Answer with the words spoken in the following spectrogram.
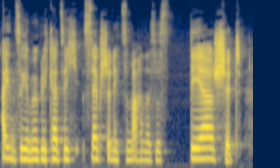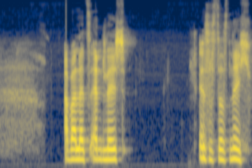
einzige Möglichkeit, sich selbstständig zu machen. Es ist der Shit. Aber letztendlich ist es das nicht.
